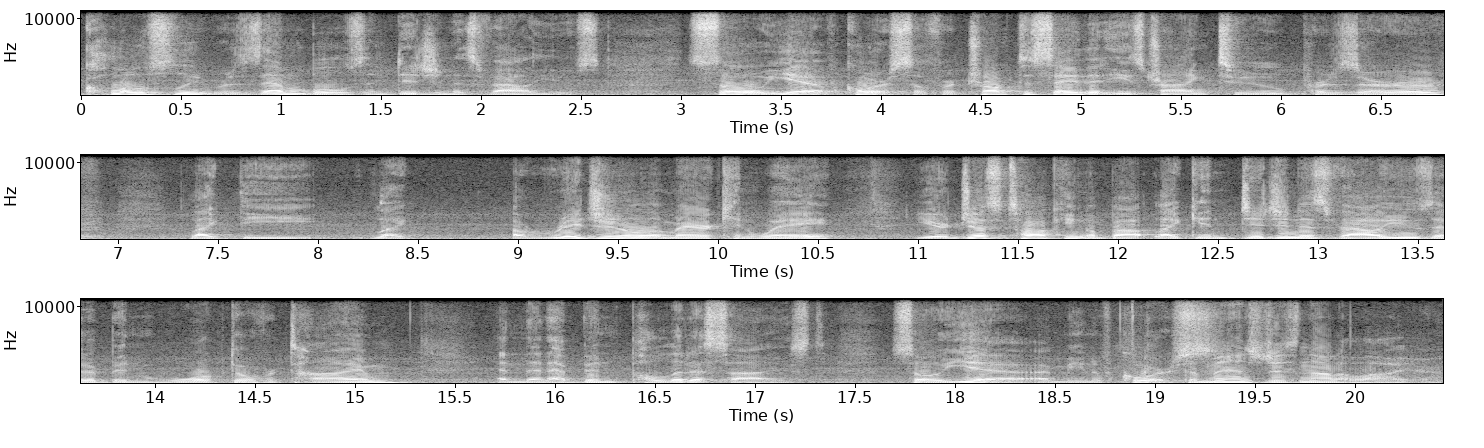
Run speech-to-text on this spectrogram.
closely resembles indigenous values. So yeah, of course. So for Trump to say that he's trying to preserve like the like original American way, you're just talking about like indigenous values that have been warped over time and that have been politicized. So yeah, I mean, of course. The man's just not a liar.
